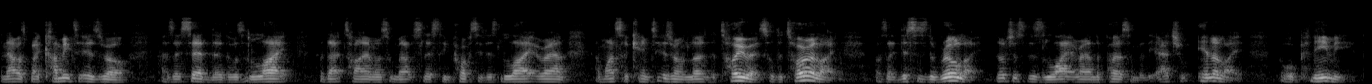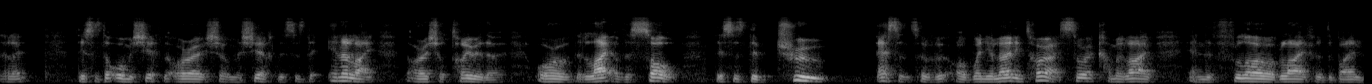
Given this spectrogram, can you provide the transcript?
and that was by coming to Israel. As I said, there, there was a light at that time. I was talking about Celestine prophecy, this light around. And once I came to Israel and learned the Torah, so the Torah light, I was like, this is the real light, not just this light around the person, but the actual inner light, or Pnimi. The, this is the Or Mashiach, the Ora Shel Mashiach. This is the inner light, the Ora Shel Torah, the or of the light of the soul. This is the true essence of, of when you're learning Torah, I saw it come alive in the flow of life, of divine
